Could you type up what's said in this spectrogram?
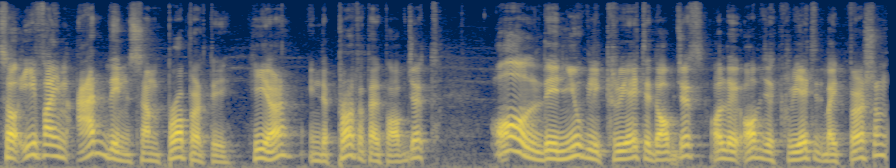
So if I'm adding some property here in the prototype object, all the newly created objects, all the objects created by person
